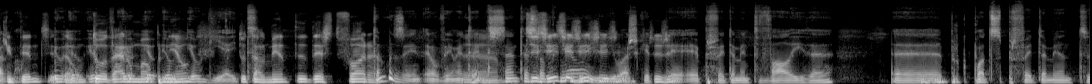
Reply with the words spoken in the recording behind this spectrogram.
Entendes? Então eu, eu, estou a dar uma eu, opinião totalmente deste fora. Então, mas é, obviamente é interessante uh, essa sim, opinião sim, sim, e eu acho que é, é, perfeitamente válida uh, uhum. porque pode-se perfeitamente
